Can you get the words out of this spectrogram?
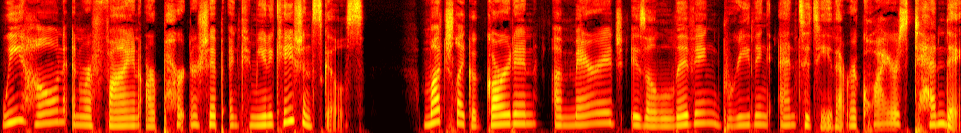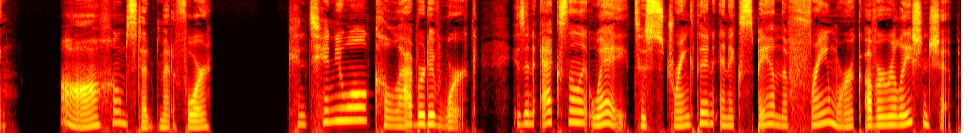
we hone and refine our partnership and communication skills. Much like a garden, a marriage is a living, breathing entity that requires tending. Aw, homestead metaphor. Continual collaborative work is an excellent way to strengthen and expand the framework of a relationship.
